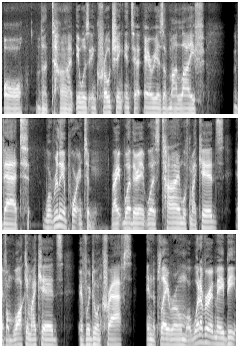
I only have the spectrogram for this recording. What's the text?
all the time. It was encroaching into areas of my life that were really important to me, right? Whether it was time with my kids, if I'm walking my kids, if we're doing crafts in the playroom or whatever it may be,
